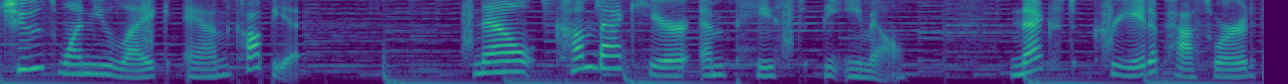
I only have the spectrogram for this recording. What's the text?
Choose one you like and copy it. Now, come back here and paste the email. Next, create a password.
